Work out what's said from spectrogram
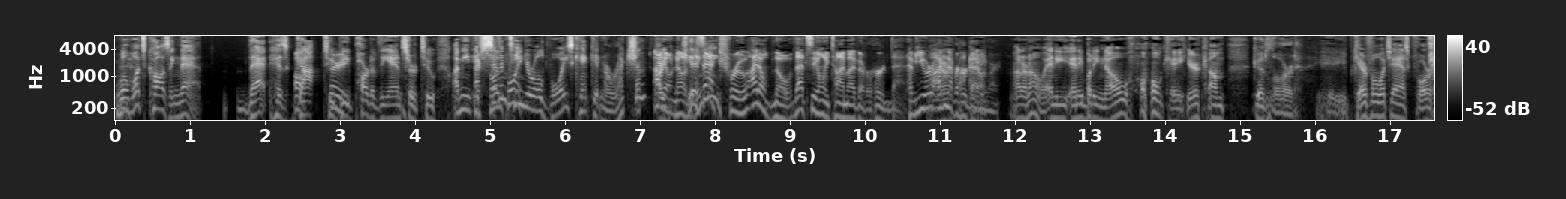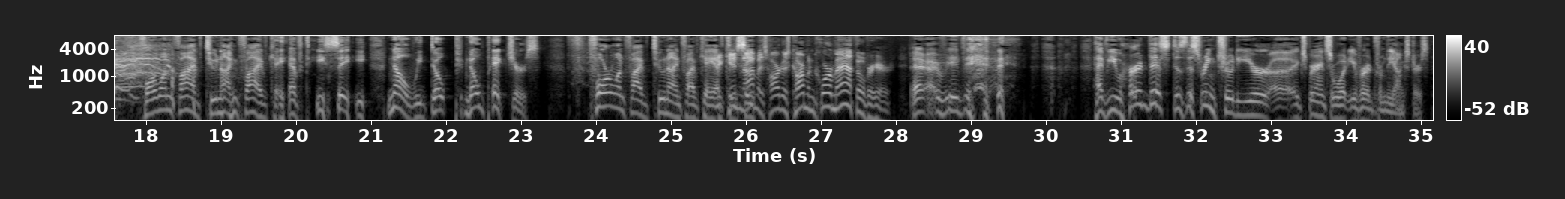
Well, what's causing that? That has Oh, got to be part of the answer to. I mean, if 17 year old boys can't get an erection, I don't know. Is that me? true? I don't know. That's the only time I've ever heard that. Have you? Heard? I've never heard that anywhere. I don't know. Any anybody know? Okay, here come. Good lord. You- Careful what you ask for. 415-295 KFTC. No, we don't. No pictures. 415-295 You're kidding? I'm as hard as Carmen Core math over here. Uh, uh, Have you heard this? Does this ring true to your uh, experience or what you've heard from the youngsters?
